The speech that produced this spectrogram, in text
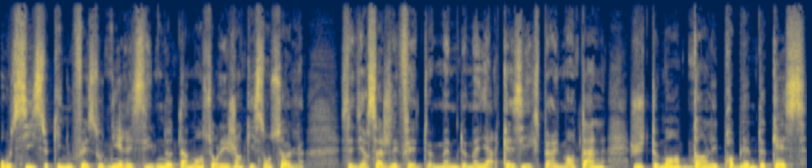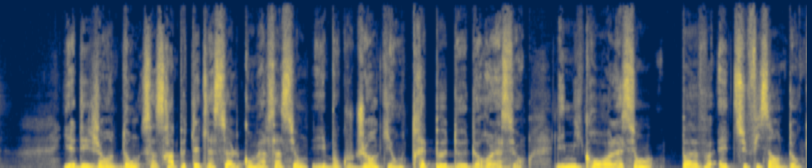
aussi ce qui nous fait soutenir, et notamment sur les gens qui sont seuls. C'est-à-dire ça, je l'ai fait même de manière quasi expérimentale, justement dans les problèmes de caisse il y a des gens dont ça sera peut-être la seule conversation. Il y a beaucoup de gens qui ont très peu de, relations. Les micro-relations peuvent être suffisantes. Donc,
